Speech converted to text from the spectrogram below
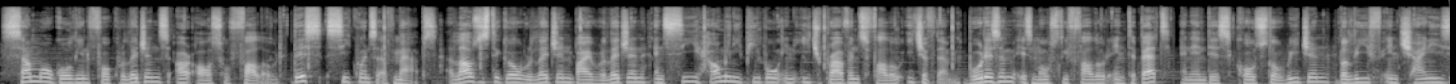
some Mongolian folk religions are also followed. This sequence of maps allows us to go religion by religion and see how many people in each province follow each of them. Buddhism is mostly followed in Tibet and in this coastal region. Belief in Chinese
